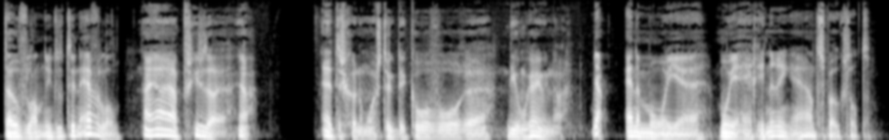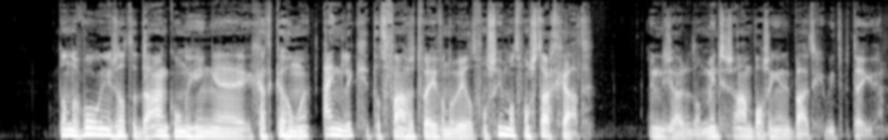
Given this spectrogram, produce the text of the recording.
Toverland nu doet in Avalon. nou ja, ja precies dat ja. ja. En het is gewoon een mooi stuk decor voor eh, die omgeving daar. Ja, en een mooie, mooie herinnering hè, aan het spookslot. Dan de volgende is dat de aankondiging eh, gaat komen. Eindelijk dat fase 2 van de wereld van Simbad van start gaat. En die zouden dan minstens aanpassingen in het buitengebied betekenen.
